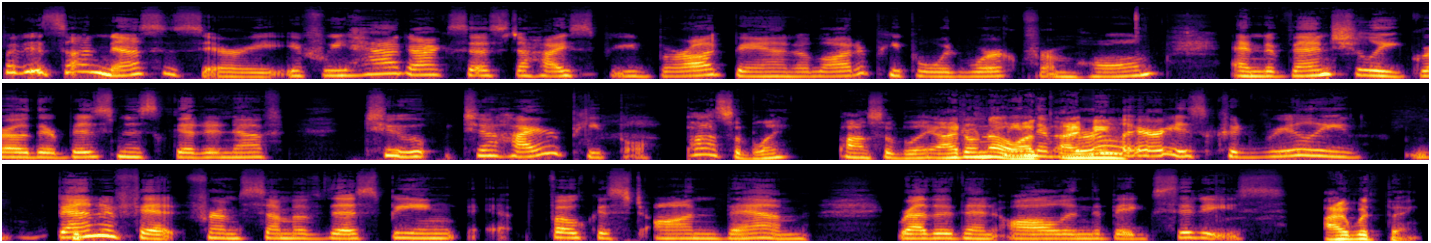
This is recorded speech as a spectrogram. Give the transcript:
But it's unnecessary. If we had access to high speed broadband, a lot of people would work from home and eventually grow their business good enough to to hire people. Possibly, possibly. I don't know. I mean, the I, I rural mean, areas could really benefit from some of this being focused on them rather than all in the big cities. I would think.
